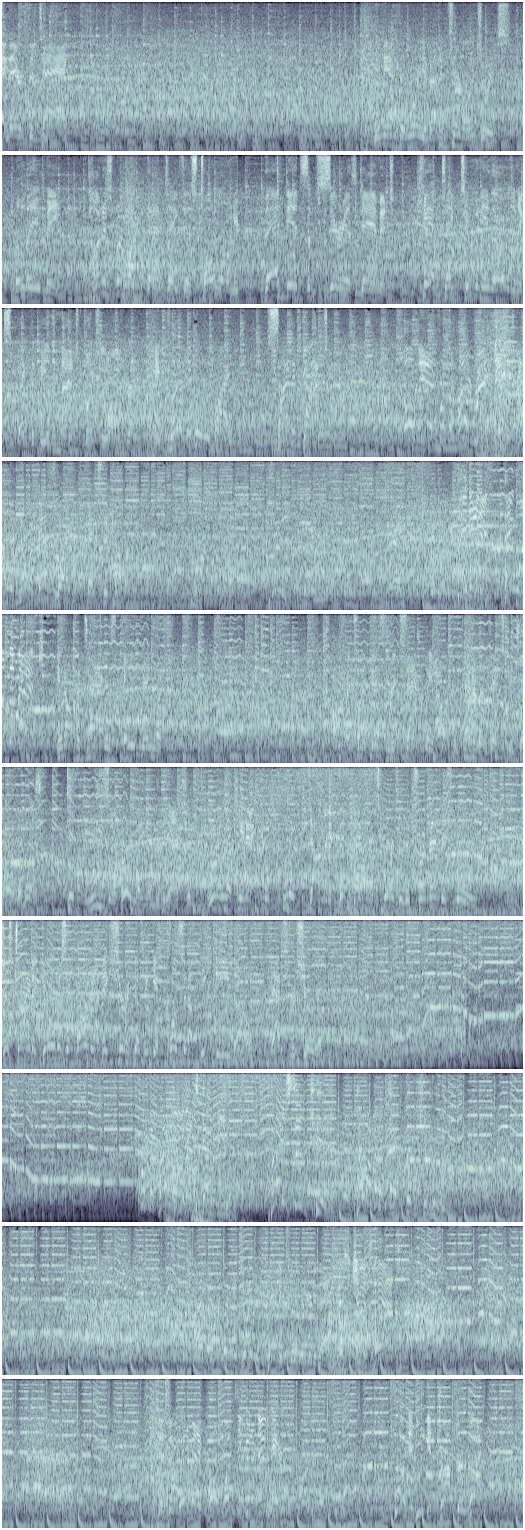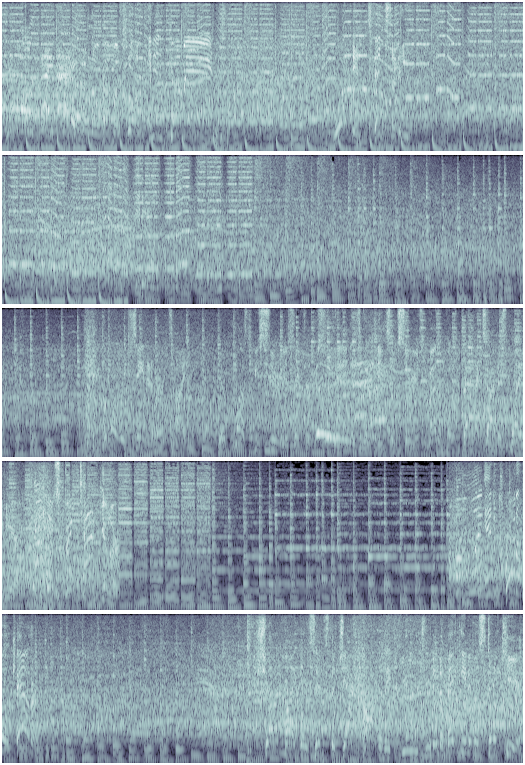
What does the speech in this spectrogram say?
And there's the tag. We may have to worry about internal injuries. Believe me, punishment like that takes its toll on you. That did some serious damage. You can't take too many of those and expect to be in the match much longer. With a tremendous move. Just trying to goad his opponent to make sure it doesn't get close enough to though. That's for sure. We've seen and heard tonight, there must be serious injuries. Man, that's going to need some serious medical. Bannock's on display here. That was spectacular! Oh, incredible counter! Shawn Michaels hits the jackpot with a huge win into making a mistake here.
